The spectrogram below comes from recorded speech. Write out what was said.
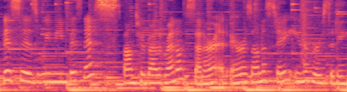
This is We Mean Business, sponsored by the Reynolds Center at Arizona State University.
